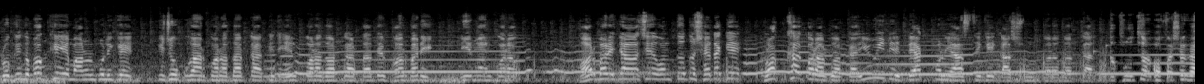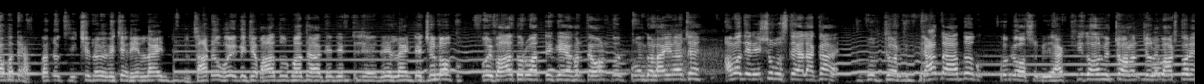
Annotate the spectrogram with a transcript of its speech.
প্রকৃতপক্ষে এই মানুষগুলিকে কিছু উপকার করা দরকার, কিছু হেল্প করা দরকার, তাদের ঘর বাড়ি নির্মাণ করা ঘর বাড়ি যা আছে অন্তত সেটাকে রক্ষা করা দরকার। ইমিডিয়েট ব্যাকপনে আজ থেকে কাজ শুরু করা দরকার। উত্তর পক্ষের আমাদের যোগাযোগ বিচ্ছিন্ন হয়ে গেছে রেল লাইন চালু হয়ে গেছে বাহাদুরবাদে আগে যে রেল লাইনটা ছিল ওই বাহাদুরবাদ থেকে এখন তেমন পর্যন্ত লাইন আছে। আমাদের এই সমস্ত এলাকায় খুব যাতায়াত খুবই অসুবিধা। একটি হলে চলাচলে বাস করে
